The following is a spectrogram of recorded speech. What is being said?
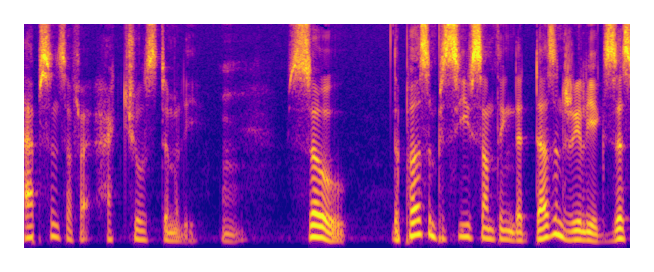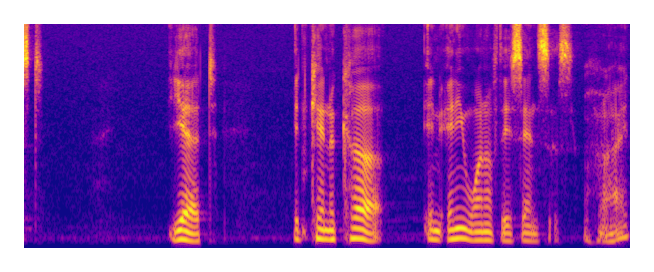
absence of an actual stimuli. Hmm. So the person perceives something that doesn't really exist, yet it can occur in any one of their senses, mm-hmm. right?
